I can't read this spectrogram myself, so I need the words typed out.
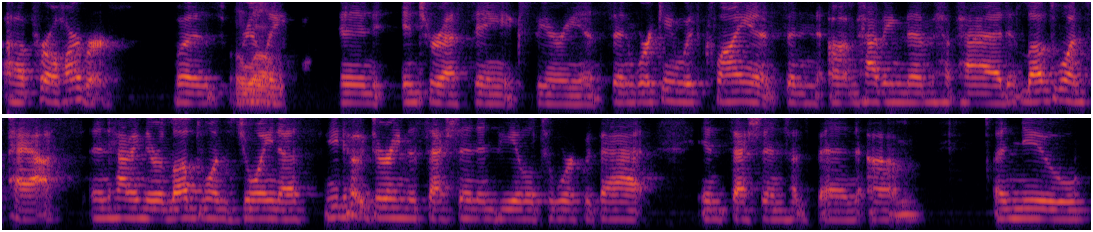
uh, pearl harbor was Oh, wow. An interesting experience. And working with clients and um, having them have had loved ones pass and having their loved ones join us you know during the session and be able to work with that in session has been um, a new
